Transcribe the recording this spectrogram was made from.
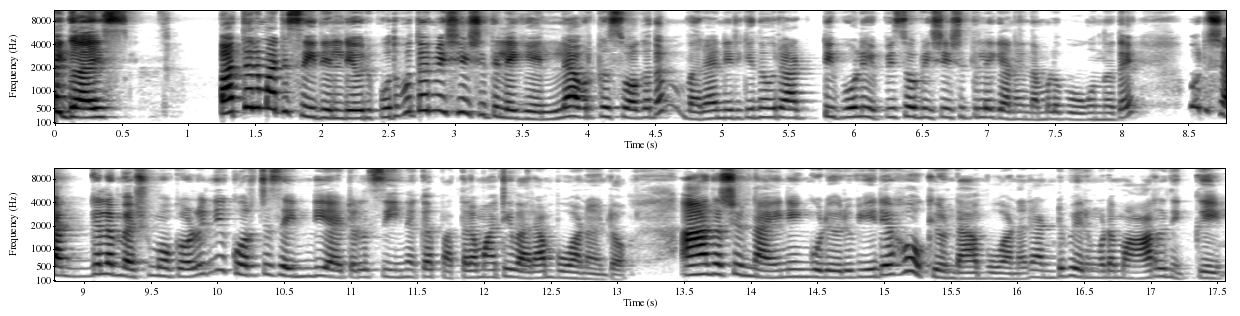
Hi guys! പത്തനംതിട്ട സീരിയലിന്റെ ഒരു പുതുപുത്തൻ വിശേഷത്തിലേക്ക് എല്ലാവർക്കും സ്വാഗതം. വരാനിരിക്കുന്ന ഒരു അടിപൊളി എപ്പിസോഡ് വിശേഷത്തിലേക്കാണ് നമ്മൾ പോകുന്നത്. ഒരു ശകലം വിഷമമൊക്കെ ഉള്ളു. ഇനി കുറച്ച് സെന്റി ആയിട്ടുള്ള സീനൊക്കെ പത്രമാറ്റി വരാൻ പോവാണ് കേട്ടോ. ആദർശും നയനയും കൂടി ഒരു വിരഹമൊക്കെ ഉണ്ടാകാൻ പോവാണ്. രണ്ടുപേരും കൂടെ മാറി നിൽക്കുകയും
